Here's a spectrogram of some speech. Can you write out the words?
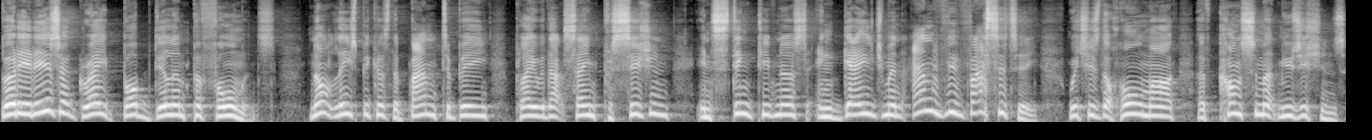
But it is a great Bob Dylan performance, not least because the band to be play with that same precision, instinctiveness, engagement, and vivacity which is the hallmark of consummate musicians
